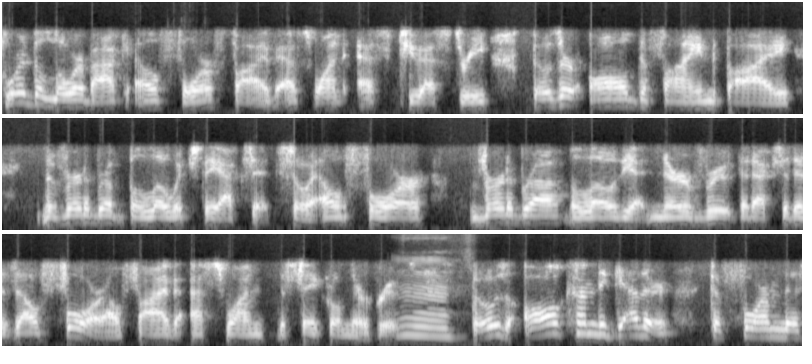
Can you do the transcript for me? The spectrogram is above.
toward the lower back, L4, 5, S1, S2, S3. Those are all defined by the vertebra below which they exit. So L4, vertebra below the nerve root that exit is L4, L5, S1, the sacral nerve root. Mm. Those all come together to form this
